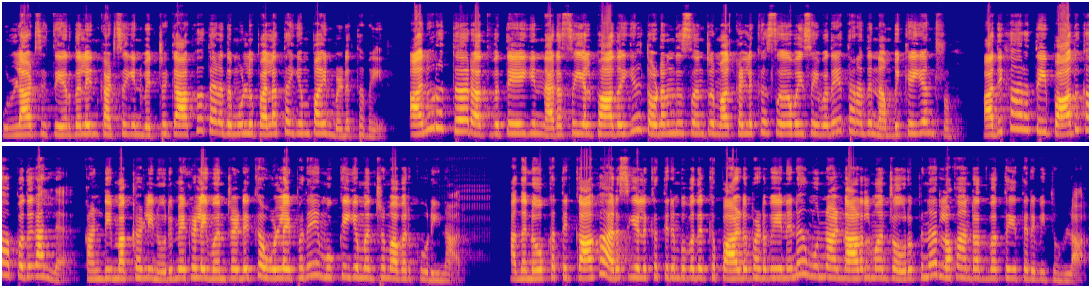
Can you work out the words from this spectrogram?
உள்ளாட்சி தேர்தலின் கட்சியின் வெற்றிக்காக தனது முழு பலத்தையும் பயன்படுத்துவேன். அனுருத்த ரத்வத்தேயின் அரசியல் பாதையில் தொடர்ந்து சென்று மக்களுக்கு சேவை செய்வதே தனது நம்பிக்கை என்றும் அதிகாரத்தை பாதுகாப்பது அல்ல கண்டி மக்களின் உரிமைகளை வென்றெடுக்க உழைப்பதே முக்கியம் என்றும் அவர் கூறினார். அந்த நோக்கத்திற்காக அரசியலுக்கு திரும்புவதற்கு பாடுபடுவேன் என முன்னாள் நாடாளுமன்ற உறுப்பினர் லொகான் ரத்வத்தை தெரிவித்துள்ளார்.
